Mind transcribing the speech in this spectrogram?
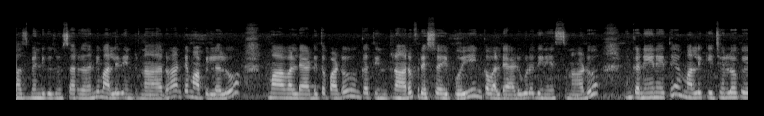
హస్బెండ్కి చూస్తారు కదండి మళ్ళీ తింటున్నారు. అంటే మా పిల్లలు మా వాళ్ళ డాడీతో పాటు ఇంకా తింటున్నారు ఫ్రెష్ అయిపోయి ఇంకా వాళ్ళ డాడీ కూడా తినేస్తున్నాడు. ఇంకా నేనైతే మళ్ళీ కిచెన్లోకి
